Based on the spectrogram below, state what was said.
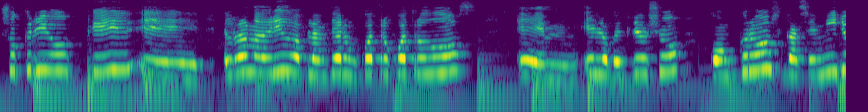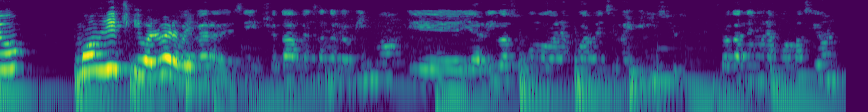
yo creo que eh, el Real Madrid va a plantear un 4-4-2, em, es lo que creo yo, con Kroos, Casemiro, Modric y Valverde. Valverde, sí, yo estaba pensando lo mismo. eh, y arriba supongo van a jugar Benzema y Vinicius. Yo acá tengo una formación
